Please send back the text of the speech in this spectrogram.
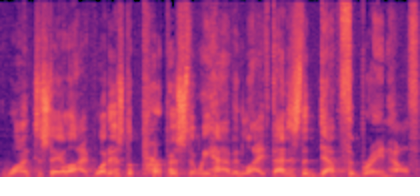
want to stay alive. What is the purpose that we have in life? That is the depth of brain health.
